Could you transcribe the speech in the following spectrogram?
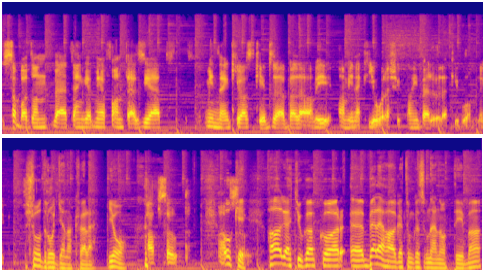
szabadon lehet engedni a fantáziát, mindenki azt képzel bele, ami, ami neki jól esik, ami belőle kibomlik. Sodródjanak vele, jó? Abszolút. Oké, okay, hallgatjuk akkor, belehallgatunk az Unanottéba,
